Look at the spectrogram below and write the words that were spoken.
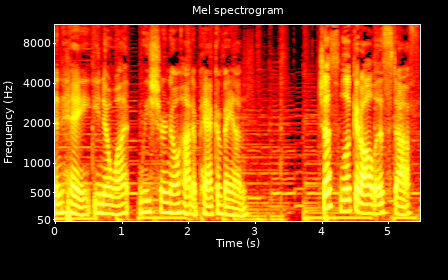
And hey, you know what? We sure know how to pack a van. Just look at all this stuff.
